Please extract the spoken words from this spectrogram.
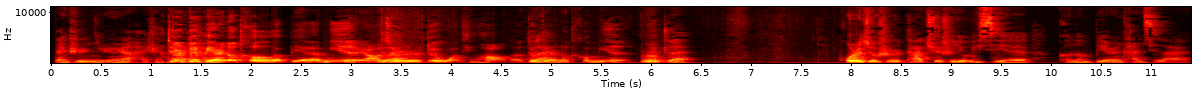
但是你仍然还是很就是对别人都特别 mean，然后就是对我挺好的，对对别人都特 mean 那种。对，或者就是他确实有一些可能别人看起来，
